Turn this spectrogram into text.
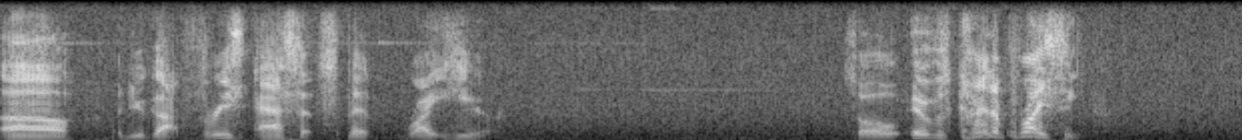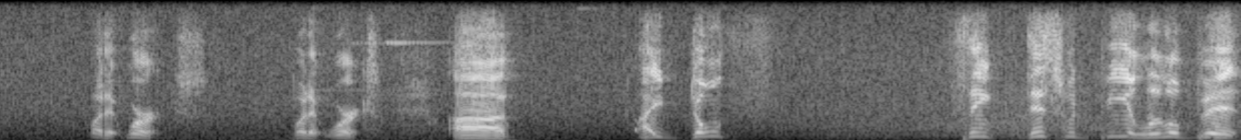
uh, and you got three assets spent right here. So it was kind of pricey, but it works. But it works. Uh, I don't think this would be a little bit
